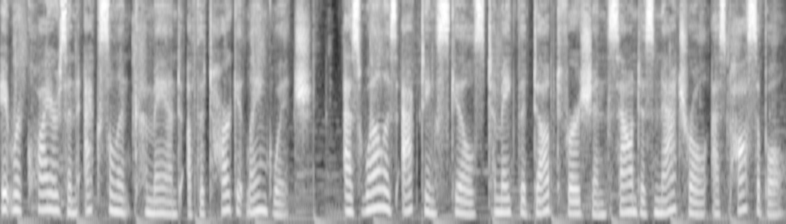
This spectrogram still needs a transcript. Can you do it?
It requires an excellent command of the target language, as well as acting skills to make the dubbed version sound as natural as possible.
